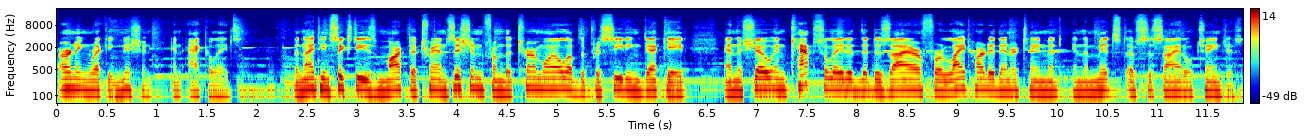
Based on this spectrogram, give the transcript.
earning recognition and accolades. The 1960s marked a transition from the turmoil of the preceding decade, and the show encapsulated the desire for lighthearted entertainment in the midst of societal changes.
